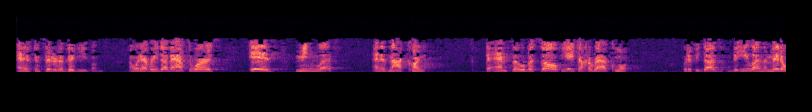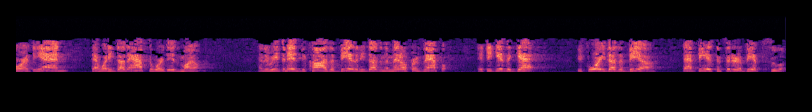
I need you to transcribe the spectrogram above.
and is considered a good yibum. And whatever he does afterwards is meaningless and is not kind. The emsa ubasop yeshachareh klum. But if he does be'ila in the middle or at the end, then what he does afterwards is mile. And the reason is because a bia that he does in the middle, for example, if he gives a get before he does a bia, that bia is considered a bia psula.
